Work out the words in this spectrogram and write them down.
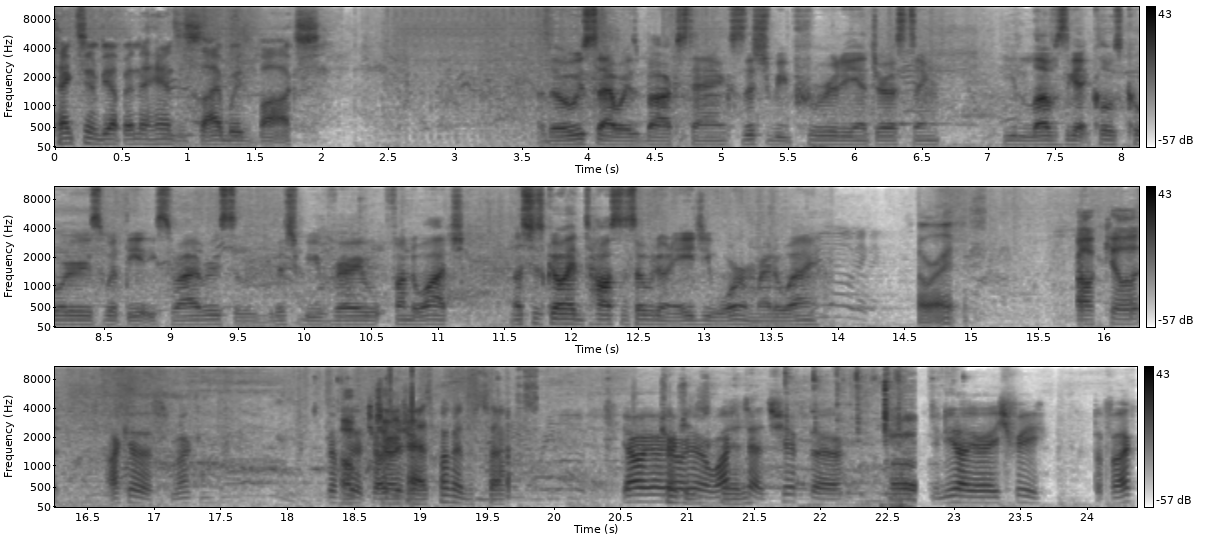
Tank's gonna be up in the hands of Sideways Box. Those sideways box tanks. This should be pretty interesting. He loves to get close quarters with the survivors, so this should be very fun to watch. Let's just go ahead and toss this over to an AG War Room right away. Alright. I'll kill it. I'll kill the smoker. Go for Oh, the charger. charger. Yeah, smoke at the sucks. Yo, yo, yo, Charger's yo, watch good. that chip there. Oh. You need all your HP. The fuck?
